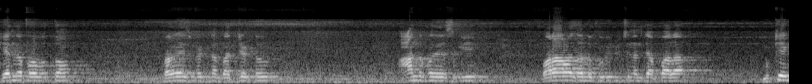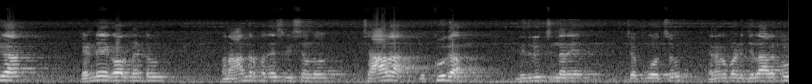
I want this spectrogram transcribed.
కేంద్ర ప్రభుత్వం ప్రవేశపెట్టిన బడ్జెట్ ఆంధ్రప్రదేశ్కి వరాల జల్లు కురిపించిందని చెప్పాలా? ముఖ్యంగా ఎన్డీఏ గవర్నమెంట్ మన ఆంధ్రప్రదేశ్ విషయంలో చాలా ఎక్కువగా నిధులు ఇచ్చిందని చెప్పుకోవచ్చు. వెనకబడిన జిల్లాలకు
